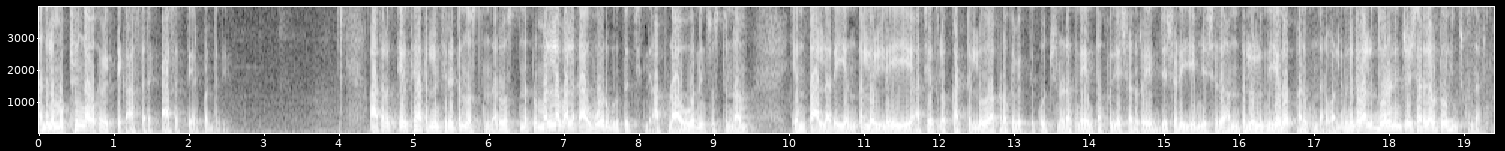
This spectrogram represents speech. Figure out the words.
అందులో ముఖ్యంగా ఒక వ్యక్తికి ఆసక్తి ఆసక్తి ఏర్పడ్డది. ఆ తర్వాత తీర్థయాత్రల నుంచి రిటర్న్ వస్తున్నారు. వస్తున్నప్పుడు మళ్ళీ వాళ్ళకి ఆ ఊరు గుర్తొచ్చింది. అప్పుడు ఆ ఊరు నుంచి వస్తున్నాం. ఎంత అల్లరి ఎంత లొల్లి ఆ చేతిలో కట్టెలు అక్కడ ఒక వ్యక్తి కూర్చున్నాడు అతను ఏం తప్పు చేశాడు రేపు చేశాడు ఏం చేశాడు అంత లొల్లుంది ఏదో అనుకున్నారు వాళ్ళు. ఎందుకంటే వాళ్ళు దూరం నుంచి చూశారు కాబట్టి ఊహించుకున్నారు.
